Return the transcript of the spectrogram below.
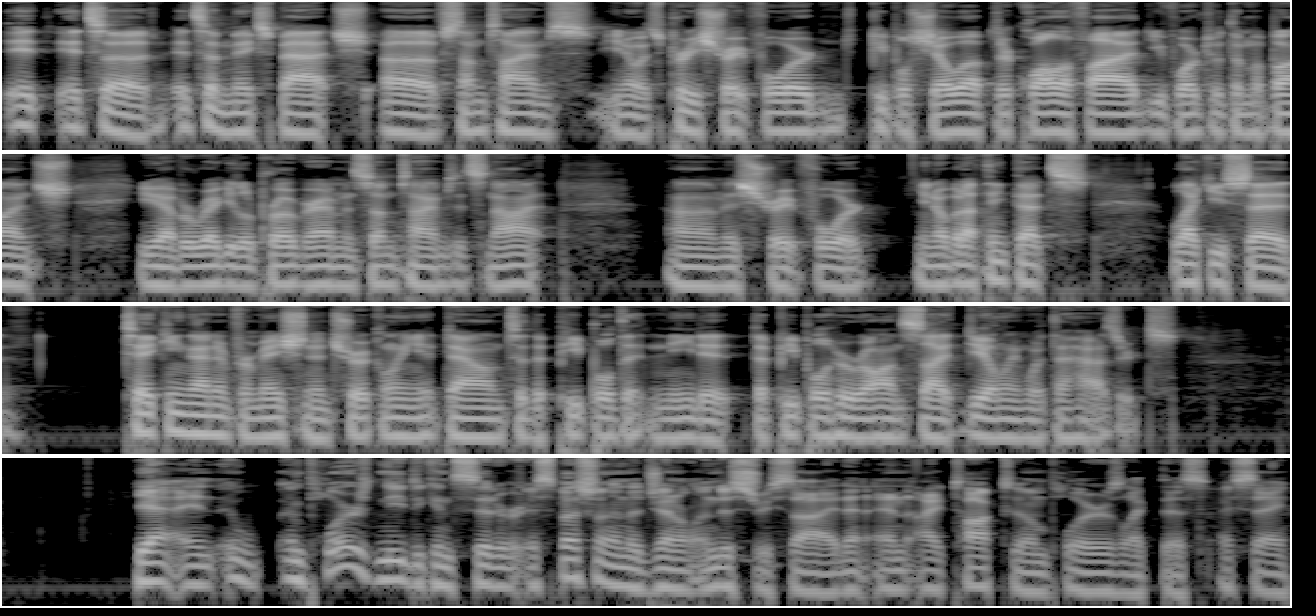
it it's a it's a mixed batch of sometimes, you know, it's pretty straightforward. People show up, they're qualified, you've worked with them a bunch, you have a regular program and sometimes it's not um as straightforward. You know, but I think that's like you said, taking that information and trickling it down to the people that need it, the people who are on site dealing with the hazards. Yeah, and employers need to consider, especially on the general industry side, and I talk to employers like this. I say,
